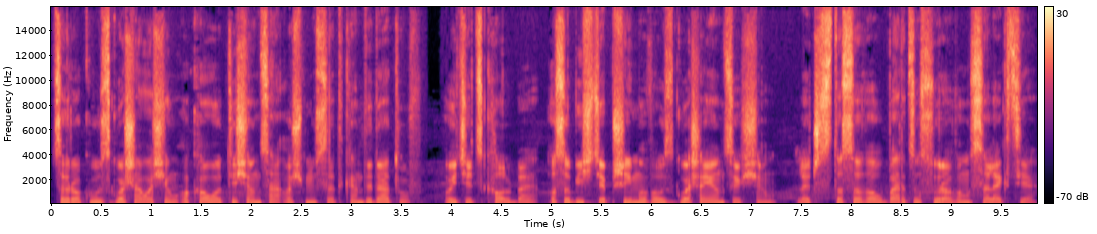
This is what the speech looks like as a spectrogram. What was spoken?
Co roku zgłaszało się około 1800 kandydatów. Ojciec Kolbe osobiście przyjmował zgłaszających się, lecz stosował bardzo surową selekcję,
